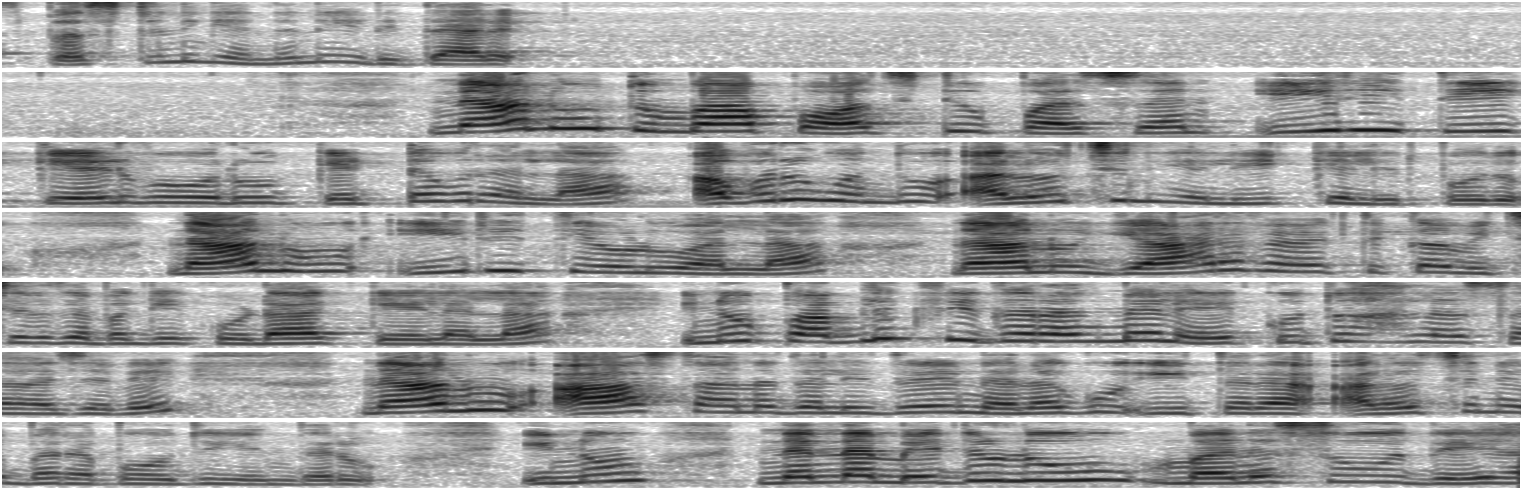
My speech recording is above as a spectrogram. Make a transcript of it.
ಸ್ಪಷ್ಟನೆಯನ್ನು ನೀಡಿದ್ದಾರೆ. ನಾನು ತುಂಬಾ ಪಾಸಿಟಿವ್ ಪರ್ಸನ್ ಈ ರೀತಿ ಕೇಳುವವರು ಕೆಟ್ಟವರಲ್ಲ, ಅವರು ಒಂದು ಆಲೋಚನೆಯಲ್ಲಿ ಕೇಳಿರ್ಬೋದು. ನಾನು ಈ ರೀತಿಯವಳು ಅಲ್ಲ, ನಾನು ಯಾರ ವೈಯಕ್ತಿಕ ವಿಚಾರದ ಬಗ್ಗೆ ಕೂಡ ಕೇಳಲ್ಲ. ಇನ್ನು ಪಬ್ಲಿಕ್ ಫಿಗರ್ ಅಂದಮೇಲೆ ಕುತೂಹಲ ಸಹಜವೇ, ನಾನು ಆ ಸ್ಥಾನದಲ್ಲಿದ್ದರೆ ನನಗೂ ಈ ಥರ ಆಲೋಚನೆ ಬರಬಹುದು ಎಂದರು. ಇನ್ನು ನನ್ನ ಮೆದುಳು, ಮನಸ್ಸು, ದೇಹ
